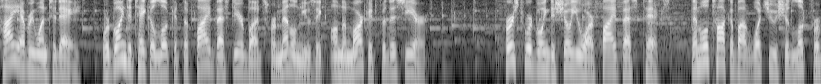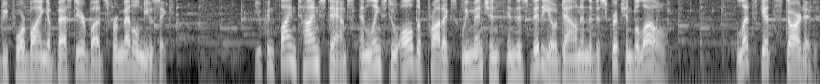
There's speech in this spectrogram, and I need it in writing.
Hi everyone today, we're going to take a look at the 5 best earbuds for metal music on the market for this year. First we're going to show you our 5 best picks, then we'll talk about what you should look for before buying a best earbuds for metal music. You can find timestamps and links to all the products we mention in this video down in the description below. Let's get started.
